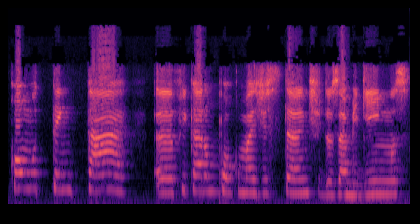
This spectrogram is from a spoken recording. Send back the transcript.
como tentar uh, ficar um pouco mais distante dos amiguinhos.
